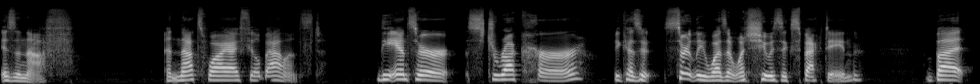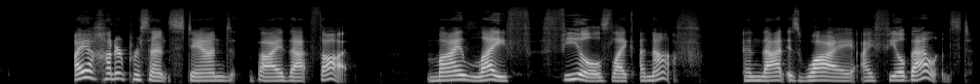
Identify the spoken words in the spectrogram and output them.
is enough. And that's why I feel balanced. The answer struck her because it certainly wasn't what she was expecting, but I 100% stand by that thought. My life feels like enough. And that is why I feel balanced.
